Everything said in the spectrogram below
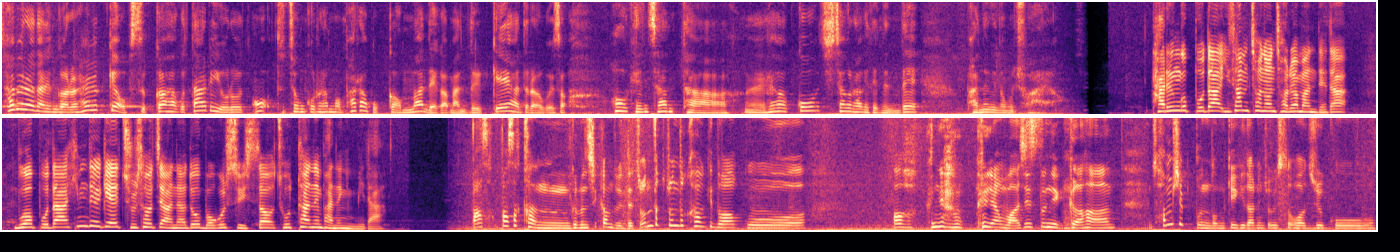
차별화된 거를 할 게 없을까 하고 딸이 요런 어 두청구를 한번 팔아볼까 엄마 내가 만들게 하더라고요 그래서 어 괜찮다 네, 해갖고 시작을 하게 됐는데 반응이 너무 좋아요 다른 것보다 2, 3천 원 저렴한 데다 무엇보다 힘들게 줄 서지 않아도 먹을 수 있어 좋다는 반응입니다. 바삭바삭한 그런 식감도 있는데 쫀득쫀득하기도 하고 아 그냥 그냥 맛있으니까 30분 넘게 기다린 적 있어가지고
